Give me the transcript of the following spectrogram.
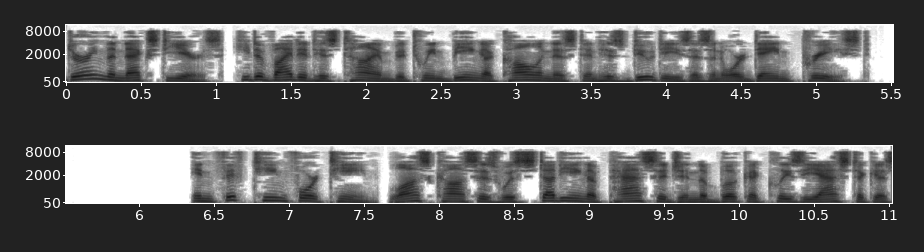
During the next years, he divided his time between being a colonist and his duties as an ordained priest. In 1514, Las Casas was studying a passage in the book Ecclesiasticus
